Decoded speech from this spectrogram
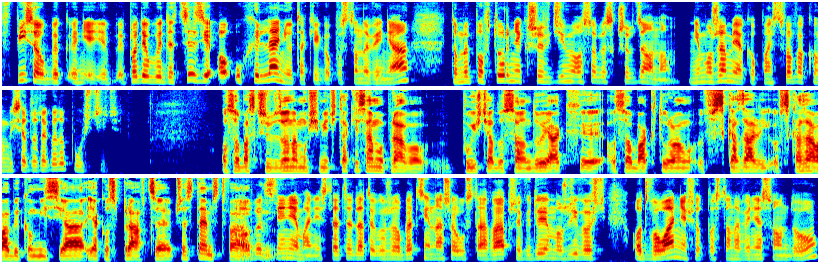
wpisałby, podjąłby decyzję o uchyleniu takiego postanowienia, to my powtórnie krzywdzimy osobę skrzywdzoną. Nie możemy jako Państwowa Komisja do tego dopuścić osoba skrzywdzona musi mieć takie samo prawo pójścia do sądu, jak e, osoba, którą wskazali, wskazałaby komisja jako sprawcę przestępstwa. A obecnie nie ma niestety, dlatego że obecnie nasza ustawa przewiduje możliwość odwołania się od postanowienia sądu,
